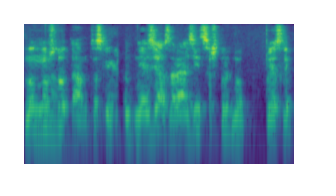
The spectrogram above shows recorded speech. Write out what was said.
Ну, ну, ну что там, так сказать, нельзя заразиться, что ли? Ну, если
